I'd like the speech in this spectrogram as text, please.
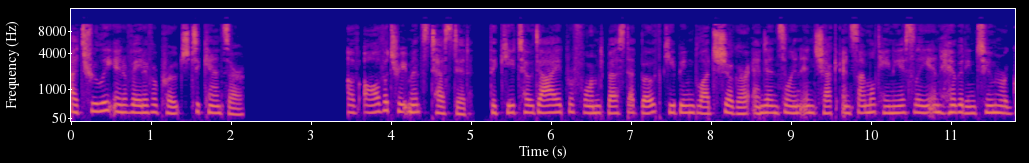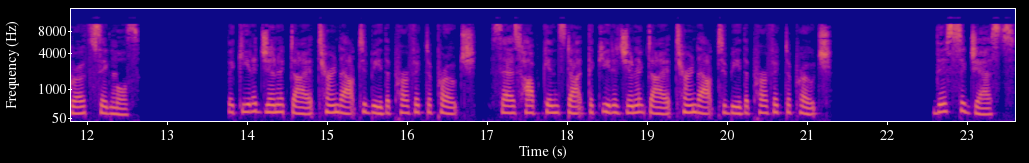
A truly innovative approach to cancer. Of all the treatments tested, the keto diet performed best at both keeping blood sugar and insulin in check and simultaneously inhibiting tumor growth signals. The ketogenic diet turned out to be the perfect approach, says Hopkins. The ketogenic diet turned out to be the perfect approach. This suggests,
